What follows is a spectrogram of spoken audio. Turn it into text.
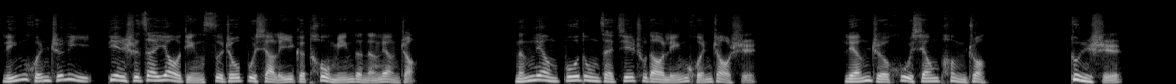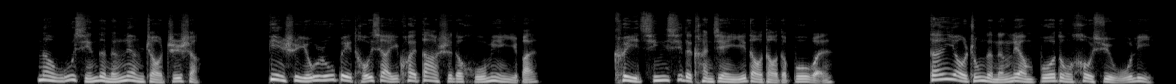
灵魂之力便是在药鼎四周布下了一个透明的能量罩。能量波动在接触到灵魂罩时，两者互相碰撞，顿时，那无形的能量罩之上，便是犹如被投下一块大石的湖面一般，可以清晰的看见一道道的波纹。丹药中的能量波动后续无力，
